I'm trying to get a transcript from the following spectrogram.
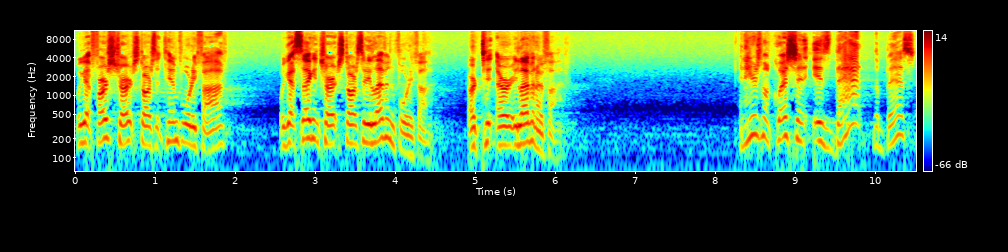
We got first church starts at 1045. We got second church starts at 1145 or, t- or 1105. And here's my question Is that the best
